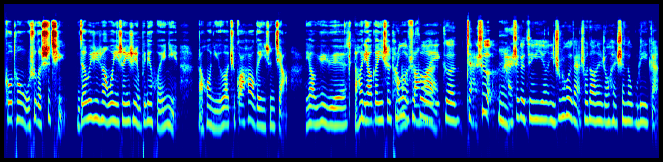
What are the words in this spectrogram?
沟通无数的事情。你在微信上问医生，医生也不一定回你，然后你又要去挂号跟医生讲，要预约，然后你要跟医生讨论方案。如果是作为一个假设，还是个精英，你是不是会感受到那种很深的无力感？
